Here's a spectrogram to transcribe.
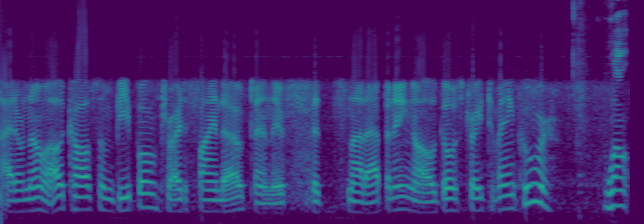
I don't know. I'll call some people, try to find out, and if it's not happening, I'll go straight to Vancouver. Well,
